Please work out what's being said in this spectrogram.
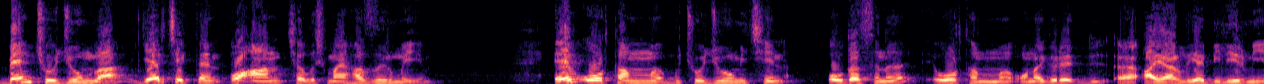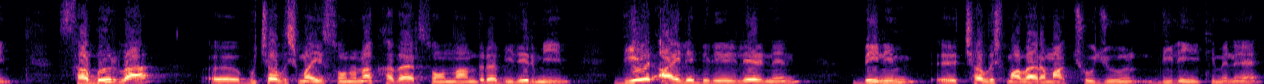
Ben çocuğumla gerçekten o an çalışmaya hazır mıyım? Ev ortamımı bu çocuğum için odasını, ortamımı ona göre e, ayarlayabilir miyim? Sabırla e, bu çalışmayı sonuna kadar sonlandırabilir miyim? Diğer aile bireylerinin benim e, çalışmalarıma, çocuğun dil eğitimine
